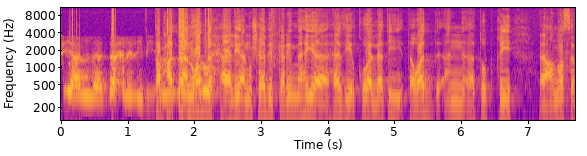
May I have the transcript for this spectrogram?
في الداخل الليبي طب حتى نوضح للمشاهد الكريم ما هي هذه القوى التي تود أن تبقي عناصر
